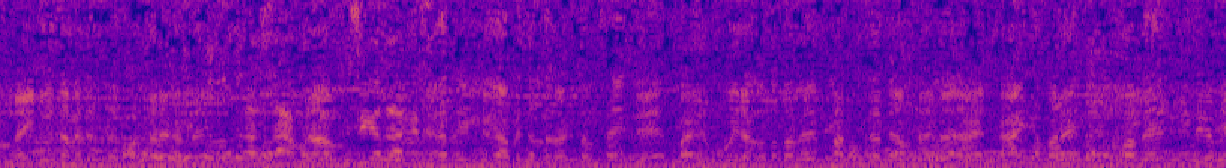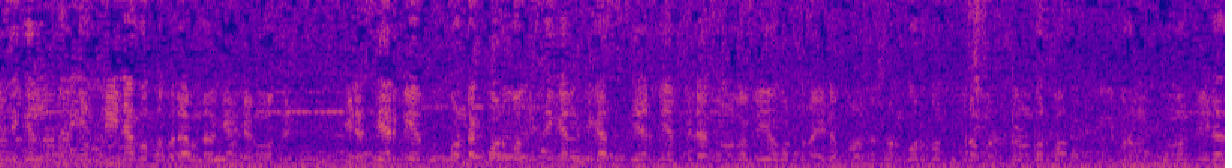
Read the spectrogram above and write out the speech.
আমরা এইটুকু জানাতে সরকারের কাছে আমরা ফিজিক্যাল এইটুকু আবেদন রাখতাম চাই যে বাইরে বহিরাগত প্রার্থী যাতে আমরা না আইতে পারে কোনোভাবে ফিজিক্যাল এন্ট্রি না করতে পারে আমরা ক্যাম্পের মধ্যে। এটা সিআরপিএফ কন্ট্যাক্ট করব ফিজিক্যাল ঠিক আছে? সিআরপিএফ এটা কোনোভাবে ইয়ে করতে না এটা প্রশাসন করব ত্রিপুরা প্রশাসন করব ত্রিপুরা মুখ্যমন্ত্রী এটা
